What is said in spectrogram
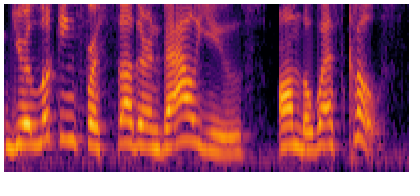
you're looking for southern values on the West Coast.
